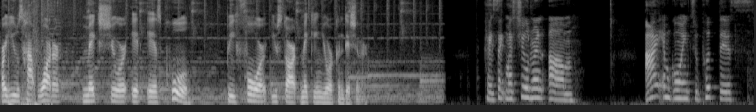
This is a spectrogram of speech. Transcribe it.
or use hot water, make sure it is cool before you start making your conditioner. Okay, Sekhmet's children, um, I am going to put this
